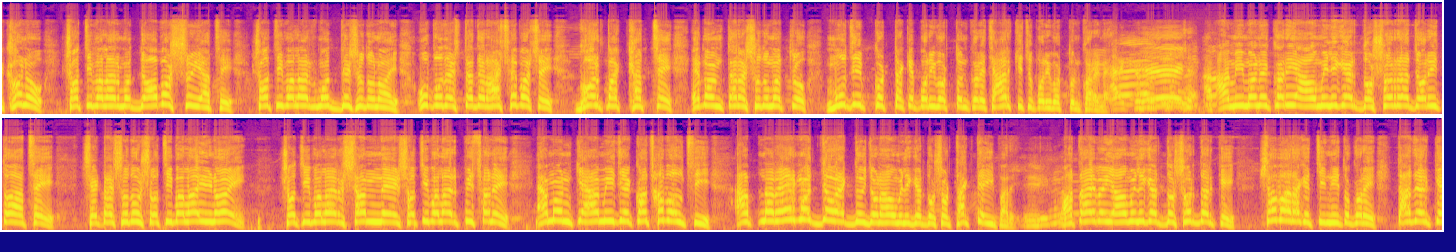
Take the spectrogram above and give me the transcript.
এখনও সচিবালয়ের মধ্যে অবশ্যই আছে। সচিবালয়ের মধ্যে শুধু নয়, উপদেষ্টাদের আশেপাশে ঘোরপাক খাচ্ছে এবং তারা শুধুমাত্র মুজিব কোটটাকে পরিবর্তন করেছে, আর কিছু পরিবর্তন করে না আমি মনে করি আওয়ামী লীগের দোসররা জড়িত আছে। সেটা শুধু সচিবালয় নয় সচিবালয়ের সামনে, সচিবালয়ের পিছনে, এমনকি আমি যে কথা বলছি, আপনার এর মধ্যেও এক দুইজন আওয়ামী লীগের দোষর থাকতেই পারে। অতএব এই আওয়ামী লীগের দোষরদেরকে সবার আগে চিহ্নিত করে তাদেরকে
